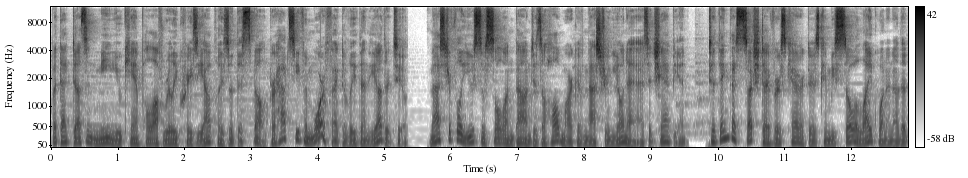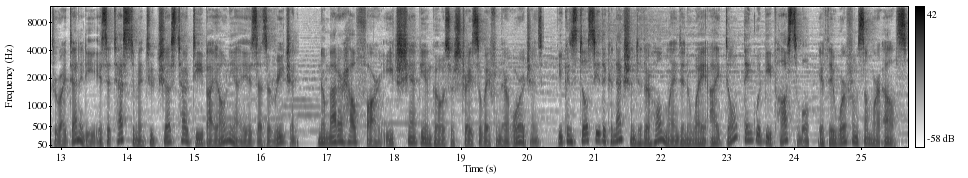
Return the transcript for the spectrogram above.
but that doesn't mean you can't pull off really crazy outplays with this spell, perhaps even more effectively than the other two. Masterful use of Soul Unbound is a hallmark of mastering Yone as a champion. To think that such diverse characters can be so alike one another through identity is a testament to just how deep Ionia is as a region. No matter how far each champion goes or strays away from their origins, you can still see the connection to their homeland in a way I don't think would be possible if they were from somewhere else.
